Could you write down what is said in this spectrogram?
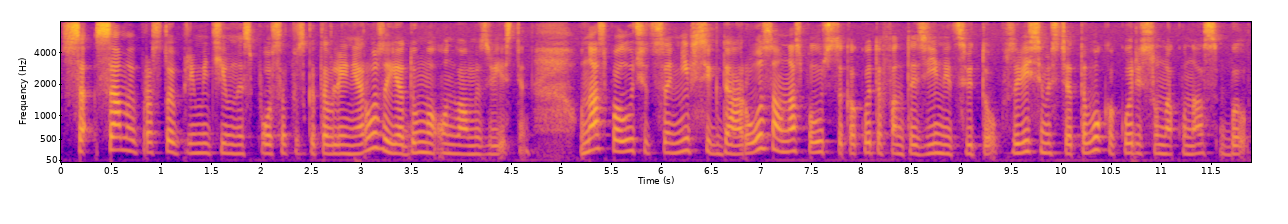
Самый простой примитивный способ изготовления розы, я думаю, он вам известен. У нас получится не всегда роза, у нас получится какой-то фантазийный цветок, в зависимости от того, какой рисунок у нас был.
